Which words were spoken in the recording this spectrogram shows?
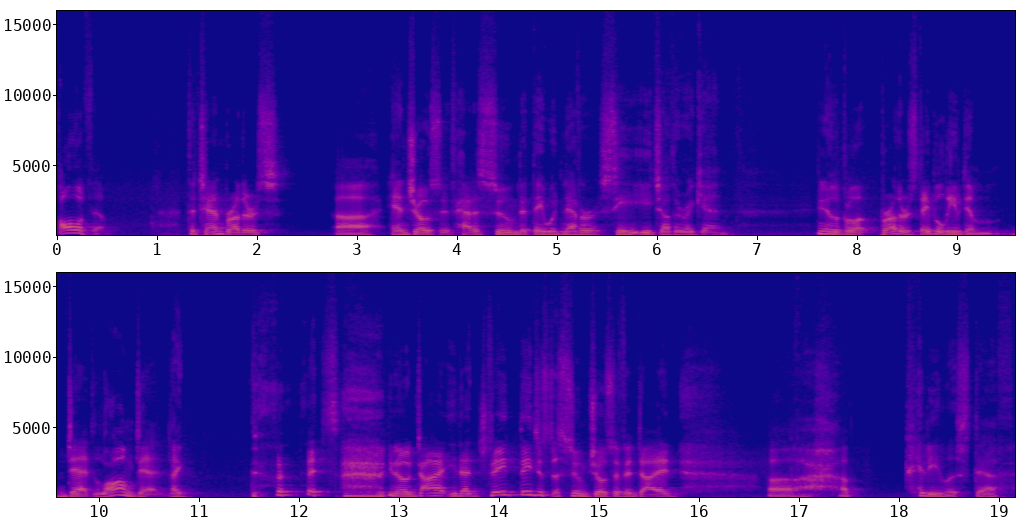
all of them, the 10 brothers uh, and Joseph, had assumed that they would never see each other again. You know, the bro- brothers, they believed him dead, long dead. Like, it's, you know, died, that, they, they just assumed Joseph had died uh, a pitiless death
